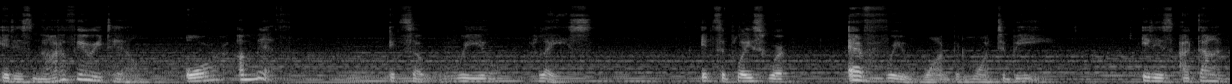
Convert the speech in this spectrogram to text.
It is not a fairy tale or a myth. It's a real place. It's a place where everyone would want to be. It is Adan,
